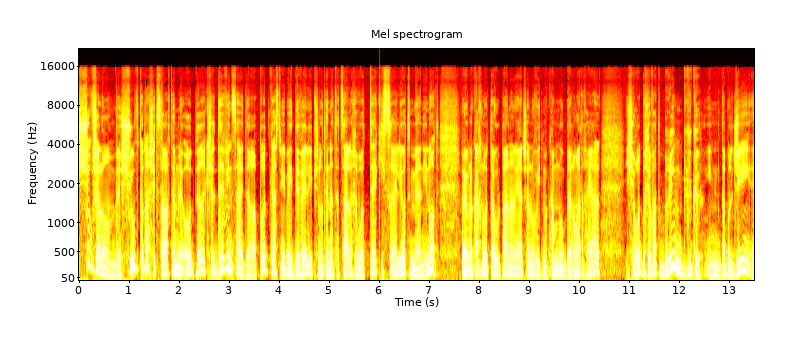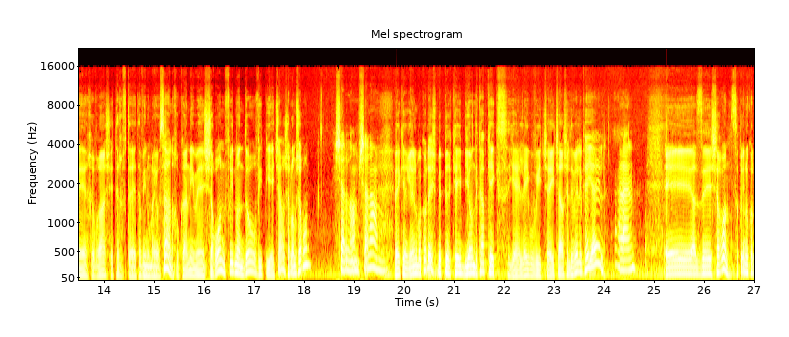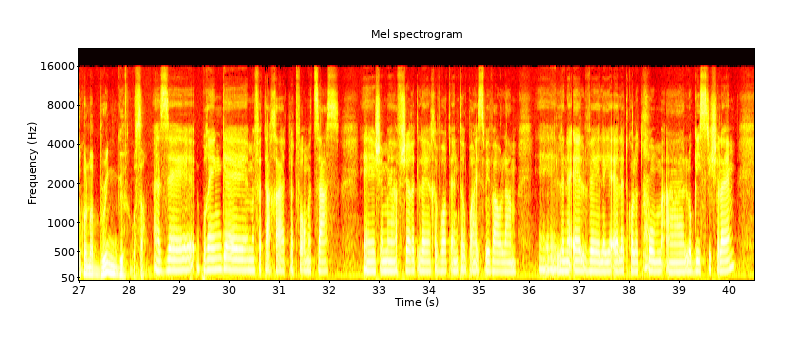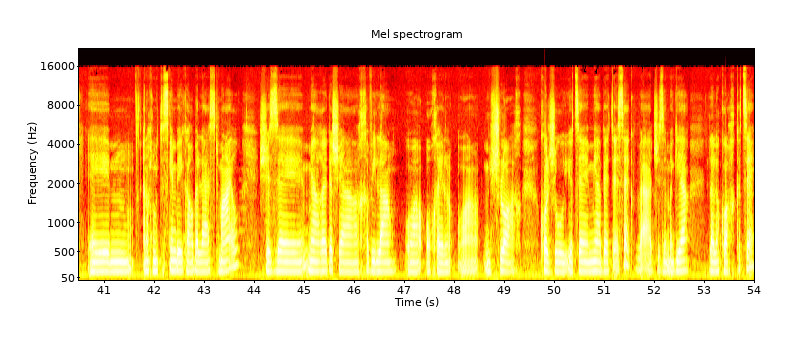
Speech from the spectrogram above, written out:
שוב שלום ושוב תודה שהצטרפתם לעוד פרק של Dev Insider, הפודקאסט מבית דבליפ שנותן הצצה לחברות tech ישראליות מעניינות. והיום לקחנו את האולפן הנייד שלנו והתמקמנו ברמת החייל, ישירות בחברת Bringg עם double G, אה, חברה שתכף תבינו מה היא עושה. אנחנו כאן עם אה, שרון פרידמן דור, VP HR, שלום שרון. שלום, שלום. וכהרגלנו בקודש, בפרקי Beyond Cupcakes, יעל ליבוביץ', ה-HR של דבליפ, היי יעל. אהלן. אה, אז אה, שרון, ספרי לנו קודם כל מה Bringg עושה. אז Bringg אה, מפתחת פלטפורמת SaaS, שמאפשרת לחברות enterprise סביב העולם לנהל ולייעל את כל התחום הלוגיסטי שלהם. אנחנו מתעסקים בעיקר ב-last mile, שזה מהרגע שהחבילה או האוכל או המשלוח כלשהו יוצא מהבית עסק ועד שזה מגיע ללקוח קצה.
